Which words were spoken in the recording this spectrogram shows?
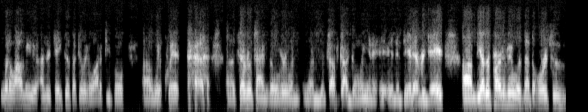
what allowed me to undertake this. I feel like a lot of people uh, would have quit uh, several times over when when the tough got going, and it, and it did every day. Um, the other part of it was that the horses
